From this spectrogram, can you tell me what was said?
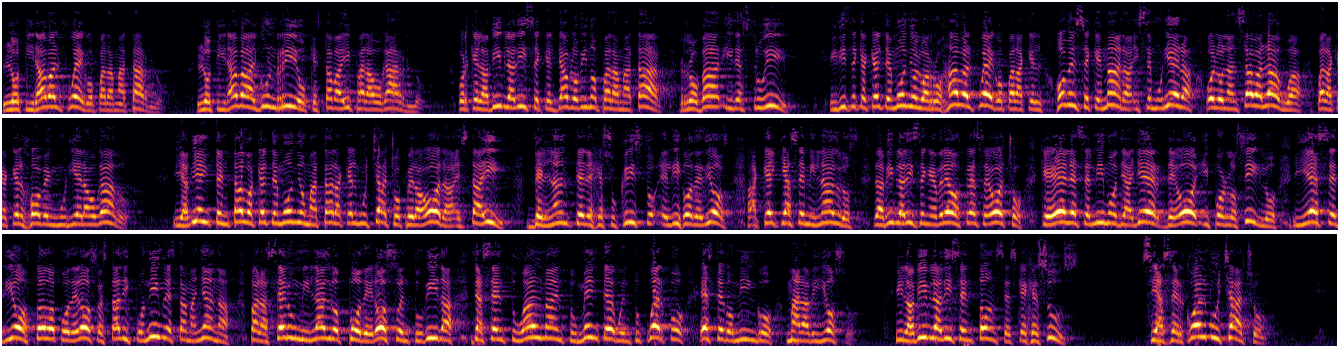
lo tiraba al fuego para matarlo, lo tiraba a algún río que estaba ahí para ahogarlo porque la Biblia dice que el diablo vino para matar, robar y destruir. Y dice que aquel demonio lo arrojaba al fuego para que el joven se quemara y se muriera o lo lanzaba al agua para que aquel joven muriera ahogado. Y había intentado aquel demonio matar a aquel muchacho, pero ahora está ahí, delante de Jesucristo, el Hijo de Dios, aquel que hace milagros. La Biblia dice en Hebreos 13:8 que Él es el mismo de ayer, de hoy y por los siglos. Y ese Dios todopoderoso está disponible esta mañana para hacer un milagro poderoso en tu vida, ya sea en tu alma, en tu mente o en tu cuerpo, este domingo maravilloso. Y la Biblia dice entonces que Jesús, se acercó al muchacho,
